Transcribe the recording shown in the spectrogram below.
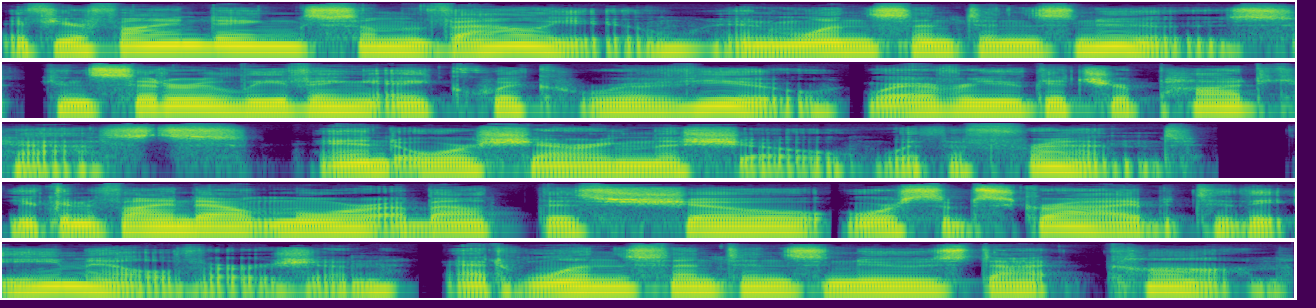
If you're finding some value in one sentence news, consider leaving a quick review wherever you get your podcasts and or sharing the show with a friend. You can find out more about this show or subscribe to the email version at onesentencenews.com.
